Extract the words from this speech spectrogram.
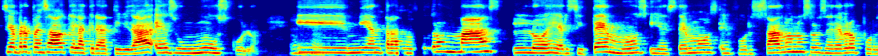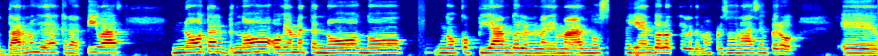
siempre he pensado que la creatividad es un músculo. Y mientras nosotros más lo ejercitemos y estemos esforzando nuestro cerebro por darnos ideas creativas, no tal, no, obviamente no, no, no copiándole a nadie más, no siguiendo lo que las demás personas hacen, pero eh,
